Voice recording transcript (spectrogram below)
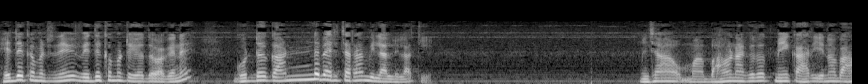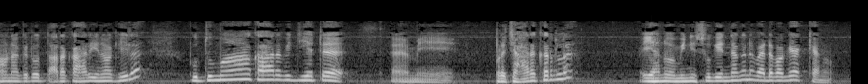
හෙදකමට නෙවෙයි වෙදකමට යොදවගෙන ගොඩ ගන්න බැරි තරම් විලල් වෙලා තියෙනවා. නිසා භාවනා කරොත් මේක හරියනවා භාවනා කරොත් අරක හරියනවා කියලා පුදුමාකාර විදිහට මේ ප්‍රචාර කරලා ඒ යනවා මිනිස්සු ගෙන්නගෙන වැඩ වගයක් යනවා.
